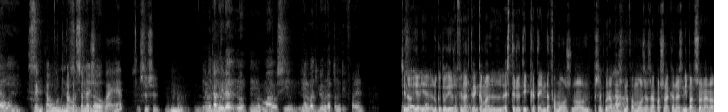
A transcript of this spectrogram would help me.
31. 31, una persona 30. jove, eh? Sí, sí. Mm -hmm. El vaig veure no, normal, o sigui, no el vaig veure tan diferent. Sí, no, i, i el que tu dius al final trenca amb l'estereotip que tenim de famós, no? Pensem que una Clar. persona famosa és una persona que no és ni persona, no?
